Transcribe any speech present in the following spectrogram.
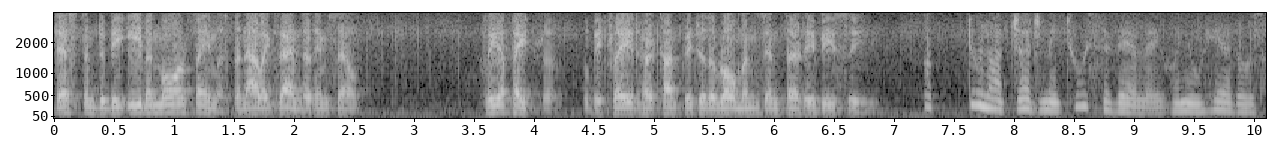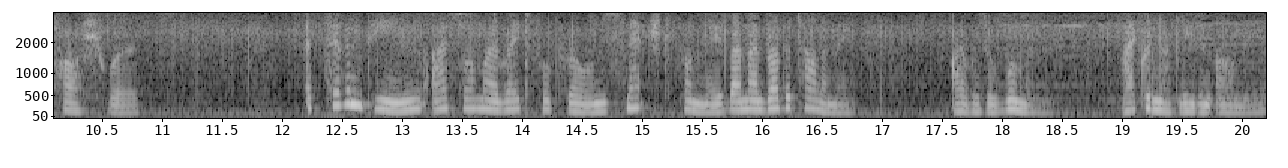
destined to be even more famous than Alexander himself, Cleopatra, who betrayed her country to the Romans in 30 BC. But do not judge me too severely when you hear those harsh words. At seventeen, I saw my rightful throne snatched from me by my brother Ptolemy. I was a woman. I could not lead an army.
